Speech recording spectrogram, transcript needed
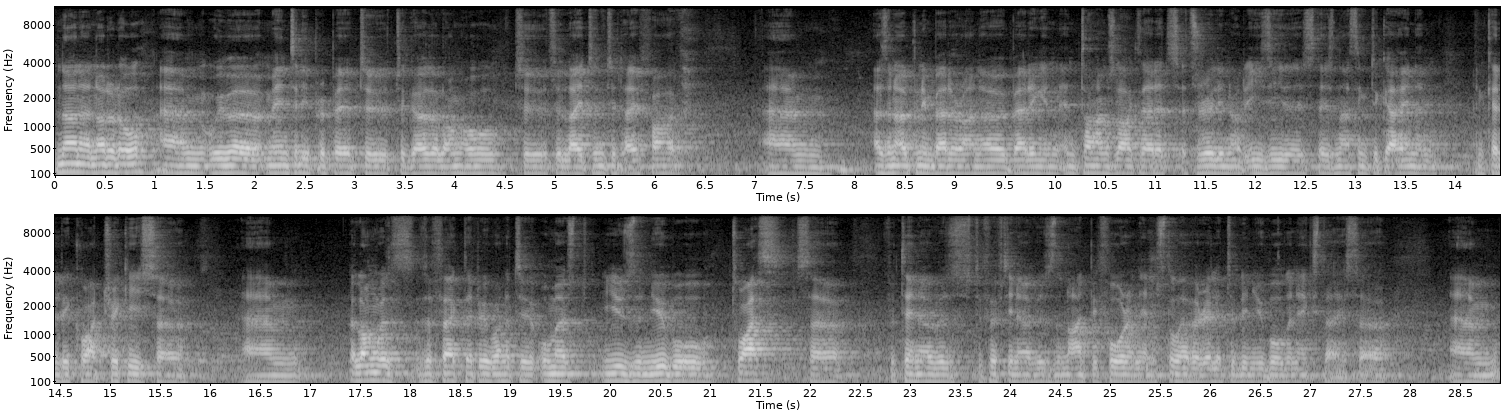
No, no, not at all. Um, we were mentally prepared to, to go the long haul to, to late into day five. Um, as an opening batter, I know batting in, in times like that, it's, it's really not easy. There's, there's nothing to gain and, and can be quite tricky. So, um, along with the fact that we wanted to almost use the new ball twice, so for 10 overs to 15 overs the night before and then still have a relatively new ball the next day. So um,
